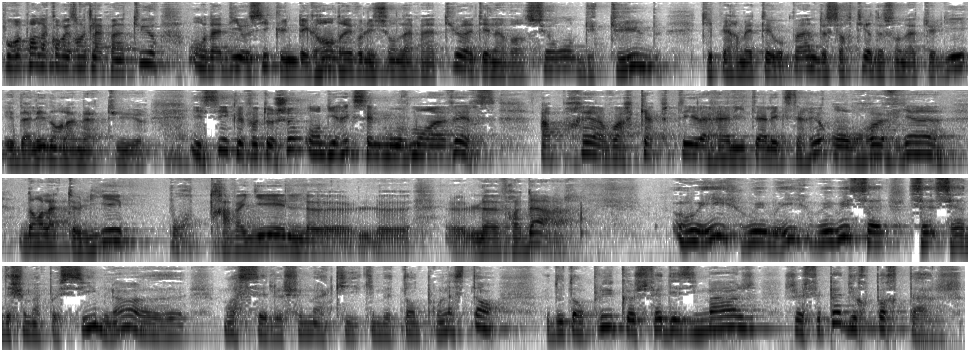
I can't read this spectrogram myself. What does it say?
Pour reprendre la comparaison avec la peinture, on a dit aussi qu'une des grandes révolutions de la peinture était l'invention du tube qui permettait au peintre de sortir de son atelier et d'aller dans la nature. Ici, avec le Photoshop, on dirait que c'est le mouvement inverse. Après avoir capté la réalité à l'extérieur, on revient dans l'atelier pour travailler l'œuvre d'art. Oui, oui, oui, oui, oui, c'est un des chemins possibles. Hein. Euh, moi, c'est le chemin qui me tente pour l'instant. D'autant plus que je fais des images, je ne fais pas du reportage.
